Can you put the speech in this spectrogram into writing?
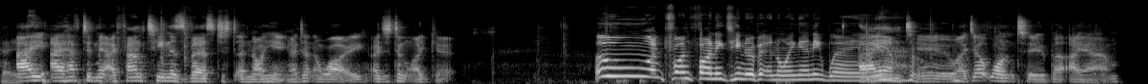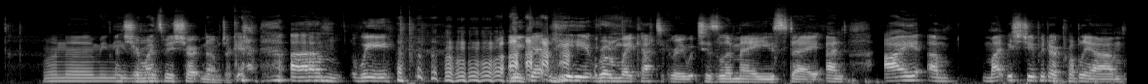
Definitely. I, I have to admit, I found Tina's verse just annoying. I don't know why. I just didn't like it. Oh, I'm, I'm finding Tina a bit annoying anyway. I am too. I don't want to, but I am. I know, me neither. And she reminds me of shirt. No, I'm joking. Um, we we get the runway category, which is Lamé You Stay, and I um might be stupid. I probably am.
